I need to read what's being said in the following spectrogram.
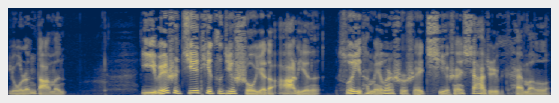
有人打门。以为是接替自己守夜的阿林，所以他没问是谁，起身下去就给开门了。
